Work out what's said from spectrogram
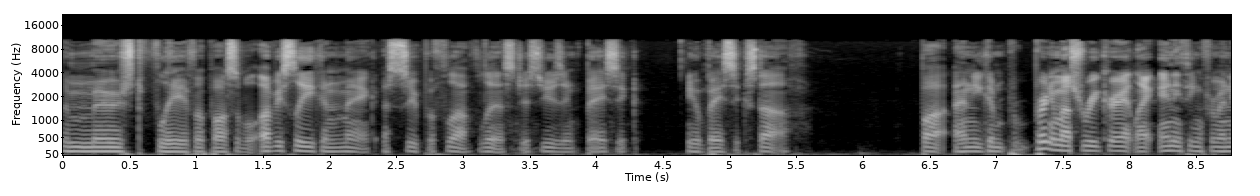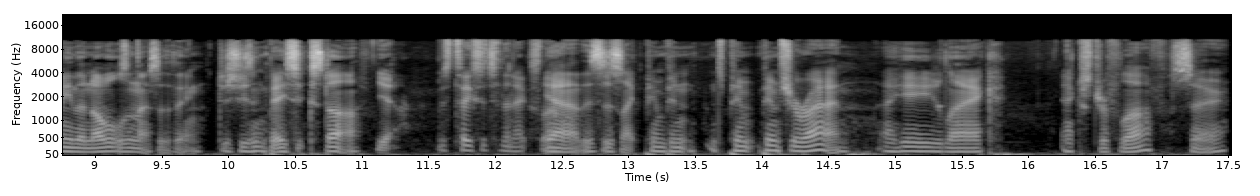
the most flavor possible. Obviously, you can make a super fluff list just using basic your basic stuff, but and you can pr- pretty much recreate like anything from any of the novels and that sort of thing, just using basic stuff. Yeah, this takes it to the next level. Yeah, this is like pimping. It's pimp, pimps your ride. I hear you like extra fluff, so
